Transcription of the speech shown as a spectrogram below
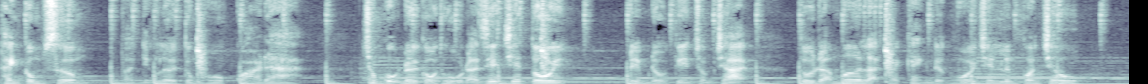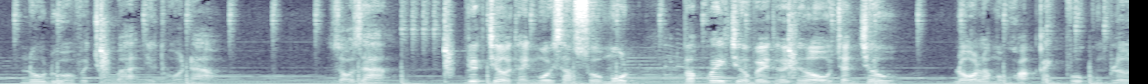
thành công sớm và những lời tung hô quá đà. Trong cuộc đời cầu thủ đã giết chết tôi. Đêm đầu tiên trong trại, tôi đã mơ lại cái cảnh được ngồi trên lưng con trâu, nô đùa với chúng bạn như thuở nào. Rõ ràng, việc trở thành ngôi sao số 1 và quay trở về thời thơ ấu chăn trâu, đó là một khoảng cách vô cùng lớn.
